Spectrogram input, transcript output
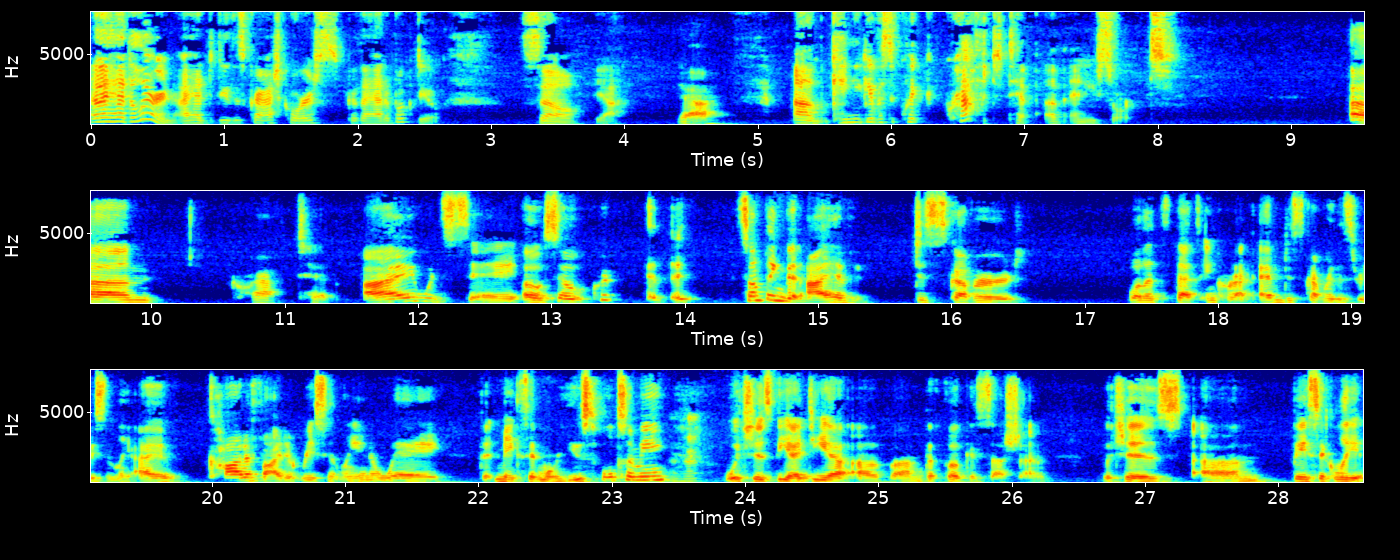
I had to learn. I had to do this crash course because I had a book due. So yeah, yeah. Um, can you give us a quick craft tip of any sort? Um, craft tip. I would say, oh, so uh, uh, something that I have discovered. Well, that's that's incorrect. I haven't discovered this recently. I have codified it recently in a way that makes it more useful to me, mm-hmm. which is the idea of um, the focus session, which is um, basically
